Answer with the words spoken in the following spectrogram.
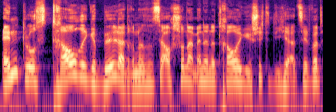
endlos traurige Bilder drin. Das ist ja auch schon am Ende eine traurige Geschichte, die hier erzählt wird.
